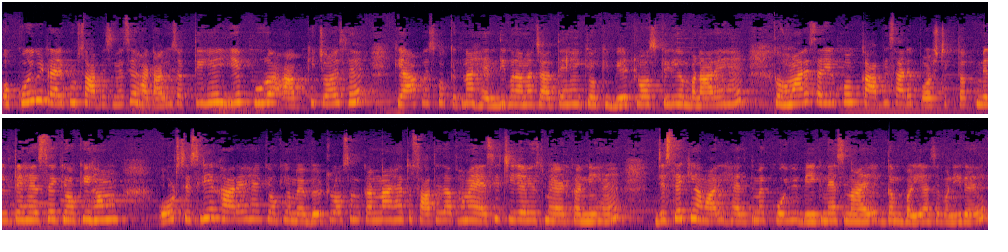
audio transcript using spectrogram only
और कोई भी ड्राई फ्रूट्स आप इसमें से हटा भी सकते हैं। ये पूरा आपकी चॉइस है कि आप इसको कितना हेल्दी बनाना चाहते हैं, क्योंकि वेट लॉस के लिए हम बना रहे हैं। तो हमारे शरीर को काफ़ी सारे पौष्टिक तत्व मिलते हैं इससे, क्योंकि हम ओट्स इसलिए खा रहे हैं क्योंकि हमें वेट लॉसन करना है तो साथ ही साथ हमें ऐसी चीज़ें भी उसमें ऐड करनी है जिससे कि हमारी हेल्थ में कोई भी वीकनेस ना आए, एकदम बढ़िया से बनी रहे।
